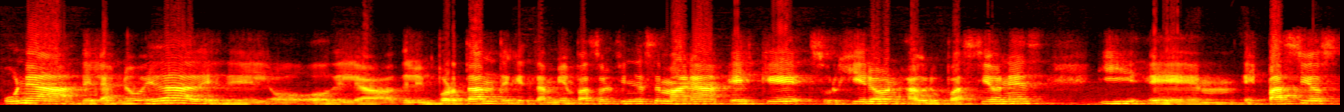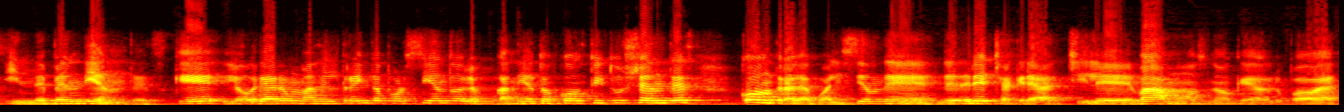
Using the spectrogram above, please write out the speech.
Una de las novedades o, de, lo importante que también pasó el fin de semana es que surgieron agrupaciones y eh, espacios independientes que lograron más del 30% de los candidatos constituyentes contra la coalición de, de derecha, que era Chile Vamos, ¿no? que agrupaba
